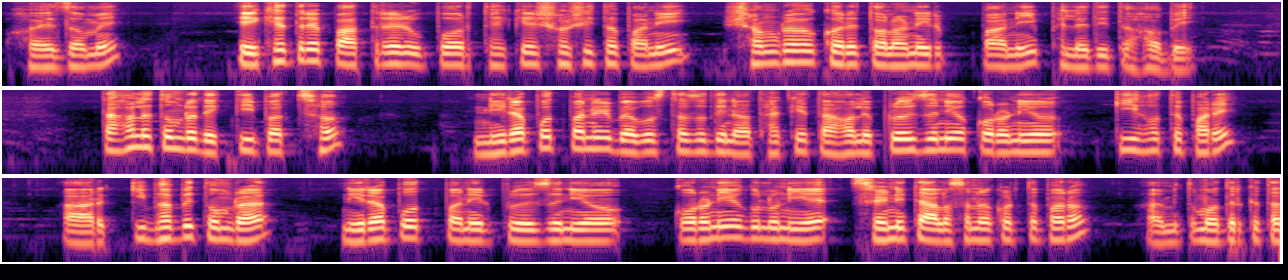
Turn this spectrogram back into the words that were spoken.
হয়ে জমে। এক্ষেত্রে পাত্রের উপর থেকে শোষিত পানি সংগ্রহ করে তলানির পানি ফেলে দিতে হবে। তাহলে তোমরা দেখতেই পাচ্ছ, নিরাপদ পানির ব্যবস্থা যদি না থাকে, তাহলে প্রয়োজনীয় করণীয় কি হতে পারে? আর কীভাবে তোমরা নিরাপদ পানির প্রয়োজনীয় করণীয়গুলো নিয়ে শ্রেণীতে আলোচনা করতে পারো, আমি তোমাদেরকে তা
